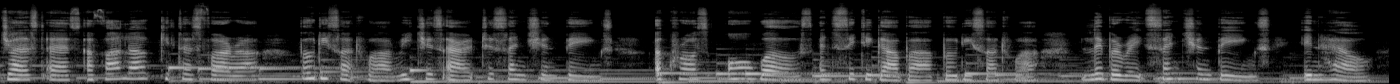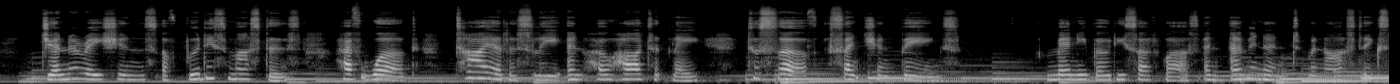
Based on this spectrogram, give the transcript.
Just as Avalokitesvara Bodhisattva reaches out to sentient beings across all worlds and Ksitigarbha Bodhisattva liberates sentient beings in hell, generations of Buddhist masters have worked tirelessly and wholeheartedly to serve sentient beings. Many bodhisattvas and eminent monastics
